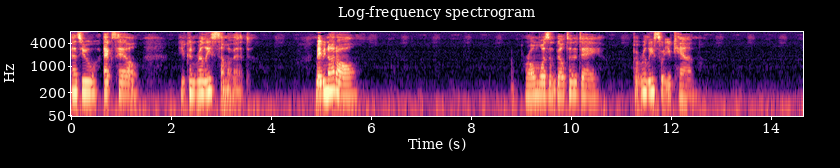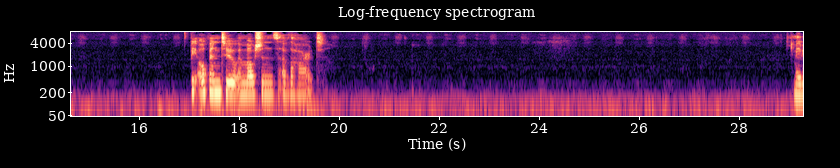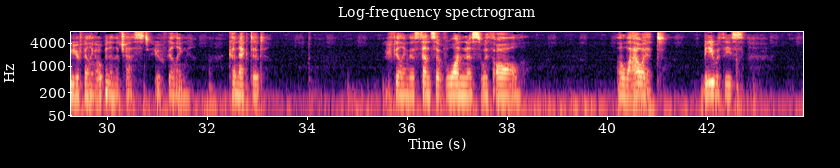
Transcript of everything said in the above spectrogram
as you exhale, you can release some of it. Maybe not all. Rome wasn't built in a day, but release what you can. Be open to emotions of the heart. Maybe you're feeling open in the chest. You're feeling connected. You're feeling this sense of oneness with all. allow it. Be with these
